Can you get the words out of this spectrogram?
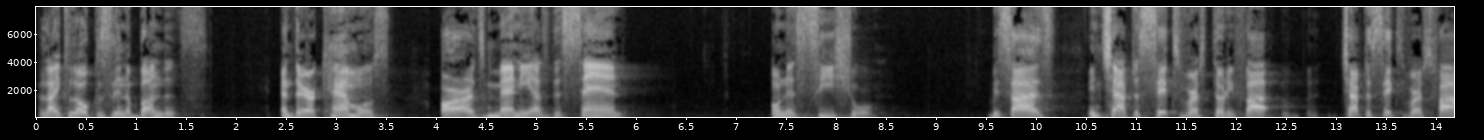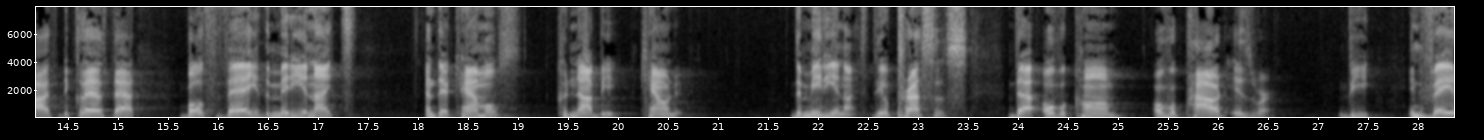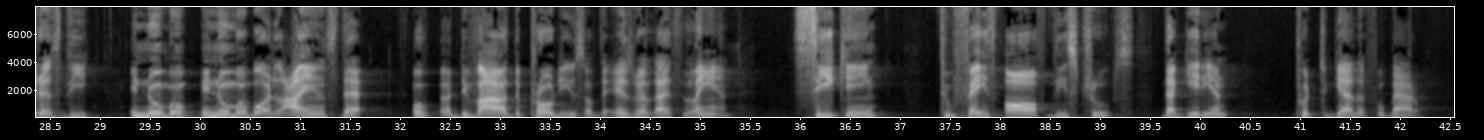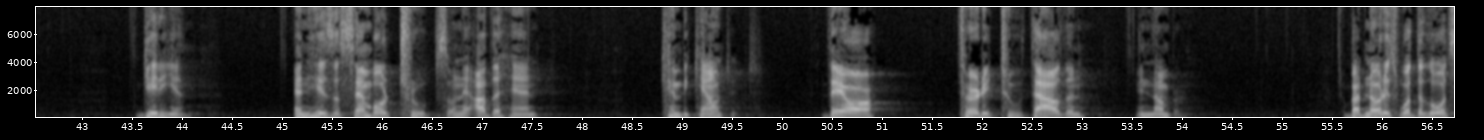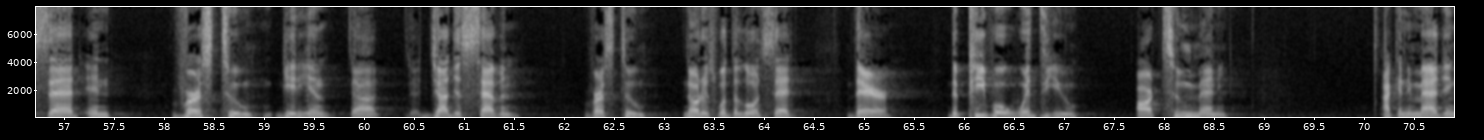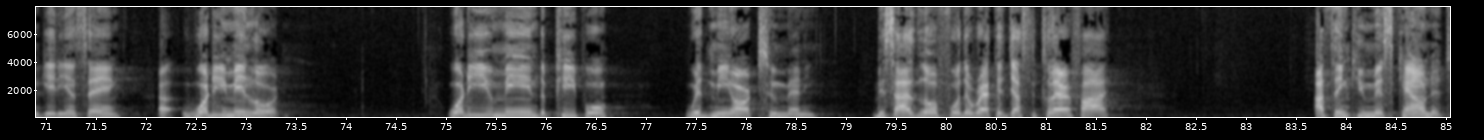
like locusts in abundance, and their camels are as many as the sand on the seashore. Besides, in chapter 6, verse 35, chapter 6, verse 5 declares that both they, the Midianites, and their camels could not be counted the Midianites, the oppressors that overcome, overpowered Israel, the invaders, the innumerable, innumerable lions that uh, devoured the produce of the Israelites' land, seeking to face off these troops that Gideon put together for battle. Gideon and his assembled troops, on the other hand, can be counted. They are 32,000 in number. But notice what the Lord said in verse 2, Gideon, uh, Judges 7, verse 2. Notice what the Lord said there. The people with you are too many. I can imagine Gideon saying, uh, What do you mean, Lord? What do you mean the people with me are too many? Besides, Lord, for the record, just to clarify, I think you miscounted.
